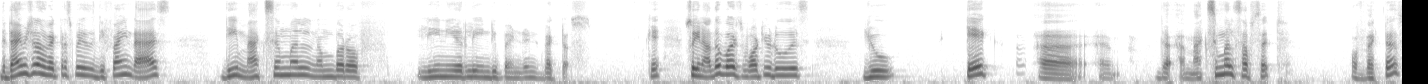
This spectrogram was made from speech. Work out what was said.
the dimension of vector space is defined as the maximal number of linearly independent vectors okay. So in other words what you do is you take uh, the maximal subset of vectors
